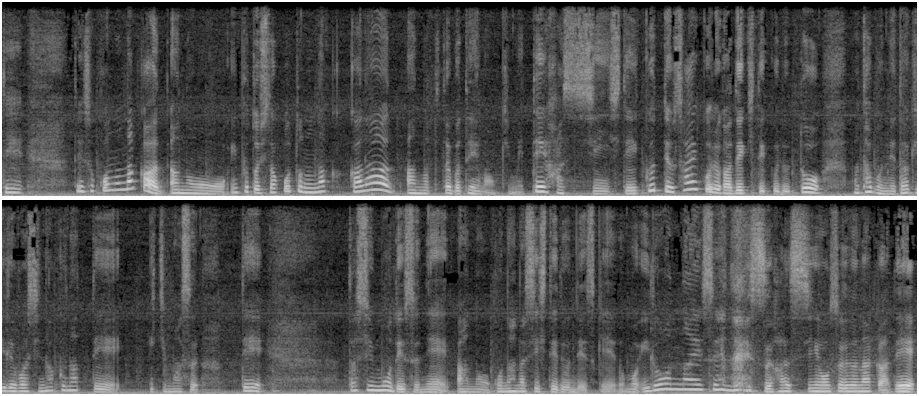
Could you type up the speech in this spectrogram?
ででそこの中あのインプットしたことの中からあの例えばテーマを決めて発信していくっていうサイクルができてくると、まあ、多分ネタ切れはしなくなっていきます。で私もですねあのこの話してるんですけれどもいろんな SNS 発信をする中で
